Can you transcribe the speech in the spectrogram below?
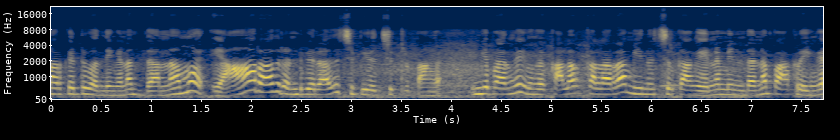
மார்க்கெட்டு வந்தீங்கன்னா தினமும் யாராவது ரெண்டு பேராவது சிப்பி வச்சிட்ருப்பாங்க. இங்கே பாருங்கள் இவங்க கலர் கலராக மீன் வச்சுருக்காங்க. என்ன மீன் தானே பார்க்குறீங்க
